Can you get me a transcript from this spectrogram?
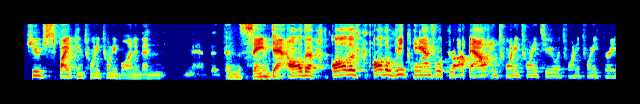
huge spike in 2021, and then man, then the same down. All the all the all the weak hands will drop out in 2022 and 2023.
